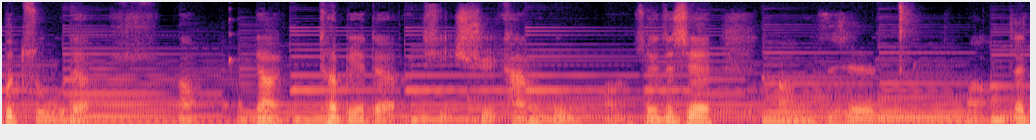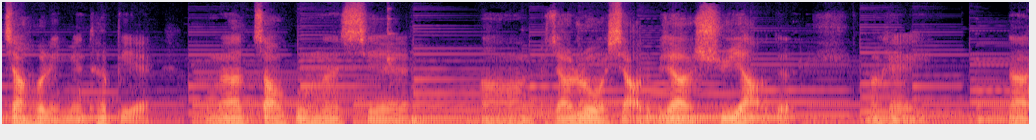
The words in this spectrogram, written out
不足的哦，要特别的体恤看顾哦。所以这些啊，这些啊，在教会里面特别。我们要照顾那些啊比较弱小的、比较有需要的。OK，那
